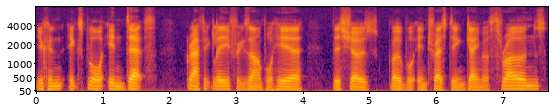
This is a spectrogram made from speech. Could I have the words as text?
You can explore in depth graphically, for example here this shows global interest in Game of Thrones.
